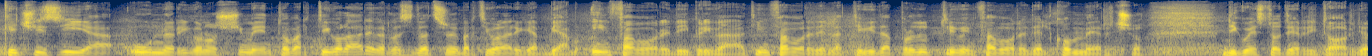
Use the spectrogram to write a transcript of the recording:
che ci sia un riconoscimento particolare per la situazione particolare che abbiamo in favore dei privati, in favore dell'attività produttiva, in favore del commercio di questo territorio.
